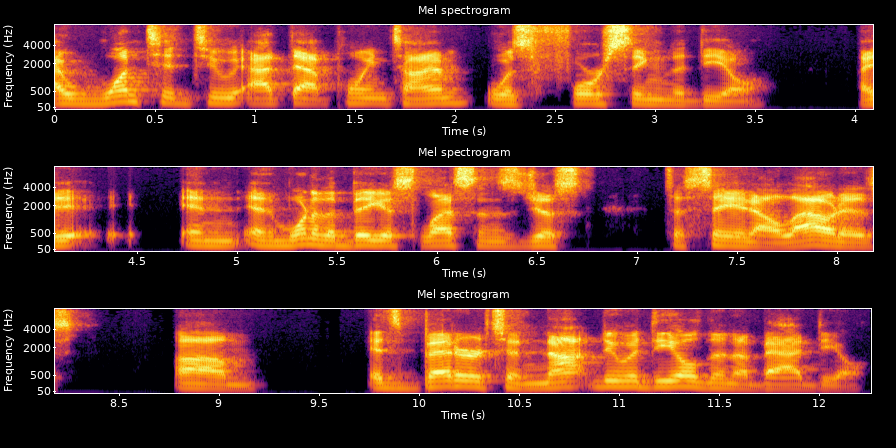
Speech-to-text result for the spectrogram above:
I wanted to at that point in time was forcing the deal. I and and one of the biggest lessons just to say it out loud is um, it's better to not do a deal than a bad deal,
